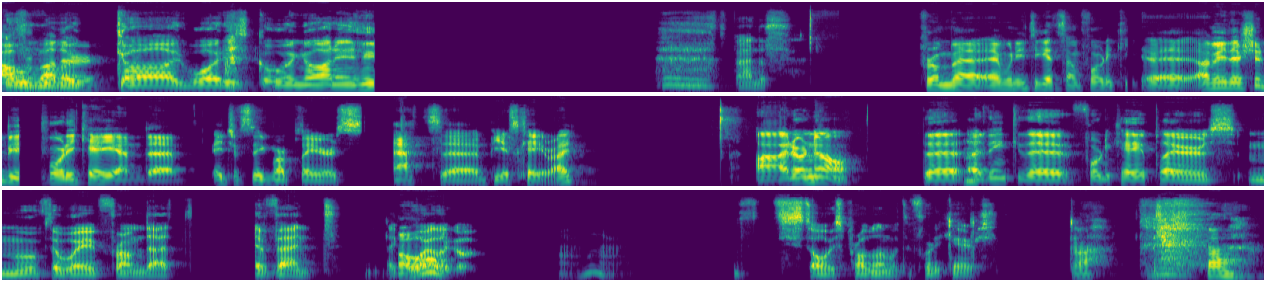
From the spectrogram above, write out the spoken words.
Oh, oh my other- god, what is going on in here? It's madness. From uh, and we need to get some forty. K, uh, I mean, there should be forty k and uh, Age of Sigmar players at uh, BSK, right? I don't know. The Hmm. I think the 40k players moved away from that event like a while Oh. ago. It's just always problem with the 40kers. Ah. Ah.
